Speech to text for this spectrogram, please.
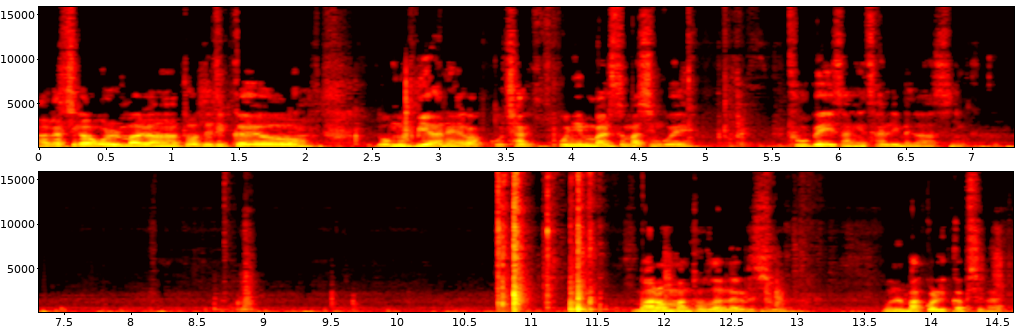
아가씨가 얼마나 더 드릴까요? 너무 미안해갖고 자 본인 말씀하신 거에 두 배 이상의 살림이 나왔으니까. 만 원만 더 달라 그러지. 오늘 막걸리 값이나.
